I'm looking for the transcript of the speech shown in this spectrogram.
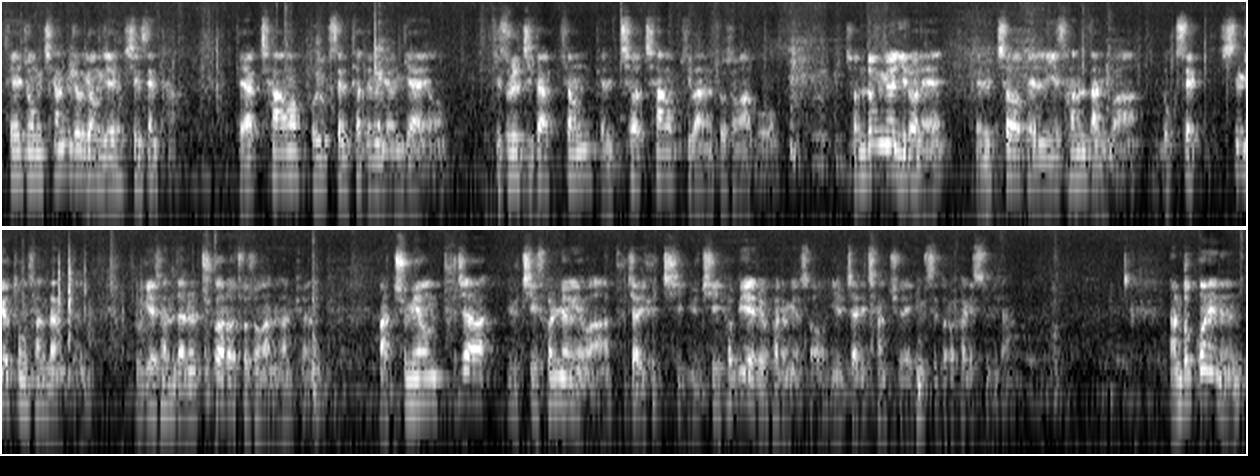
세종 창조경제혁신센터, 대학 창업 보육센터 등을 연계하여 기술 집약형 벤처 창업 기반을 조성하고 전동면 일원의 벤처밸리 산단과 녹색 신교통 산단 등 두 개 산단을 추가로 조성하는 한편 맞춤형 투자 유치 설명회와 투자 유치, 유치 협의회를 활용해서 일자리 창출에 힘쓰도록 하겠습니다. 남북권에는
